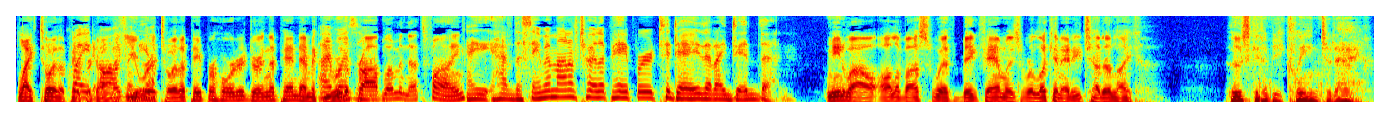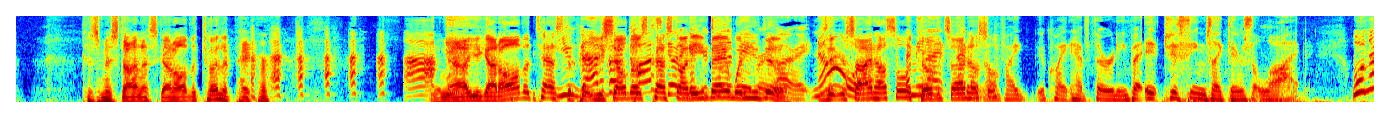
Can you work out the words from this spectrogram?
like toilet Quite paper, Donna. often, you were yeah. a toilet paper hoarder during the pandemic. You I were the problem, and that's fine. I have the same amount of toilet paper today that I did then. Meanwhile, all of us with big families were looking at each other like, who's going to be clean today? Because Miss Donna's got all the toilet paper. and now you got all the tests. You to you sell those tests on eBay? What do you do? All right. Is it your side hustle? I a mean, COVID I, side I don't hustle? know if I quite have 30, but it just seems like there's a lot. Well, no,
